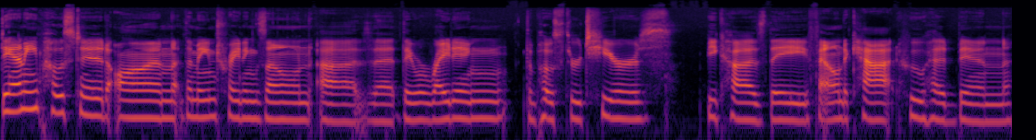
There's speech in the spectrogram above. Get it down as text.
Danny posted on the main trading zone uh, that they were writing the post through tears because they found a cat who had been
